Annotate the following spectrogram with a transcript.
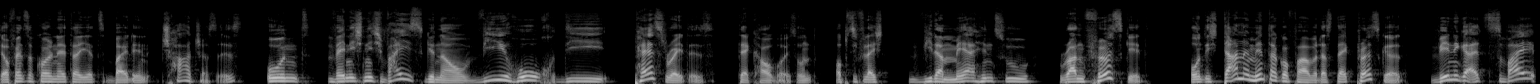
der Offensive Coordinator jetzt bei den Chargers ist. Und wenn ich nicht weiß genau, wie hoch die Pass-Rate ist der Cowboys und ob sie vielleicht wieder mehr hin zu Run First geht und ich dann im Hinterkopf habe, dass Dak Prescott weniger als zwei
